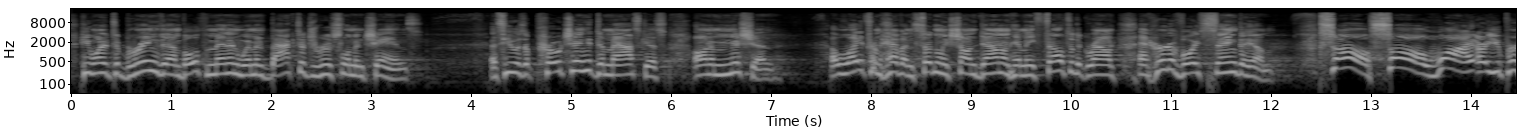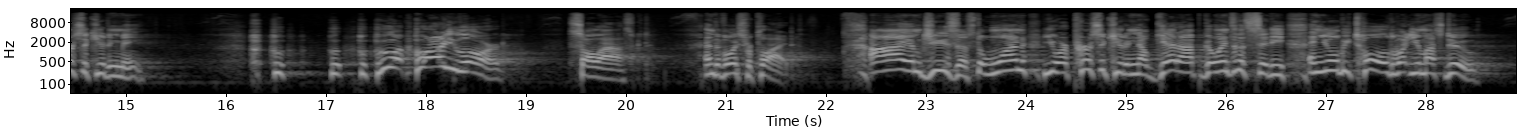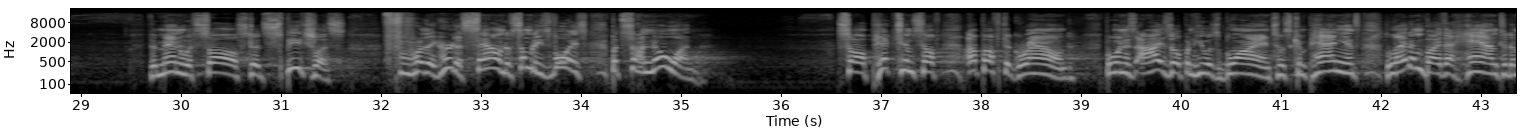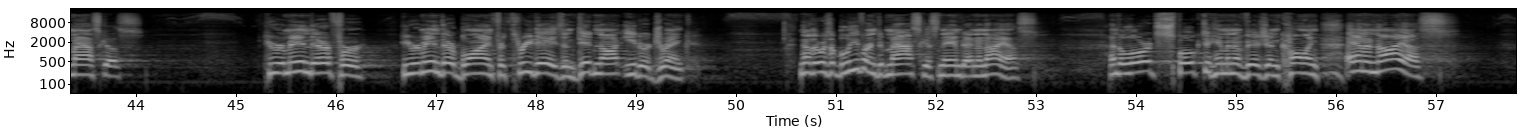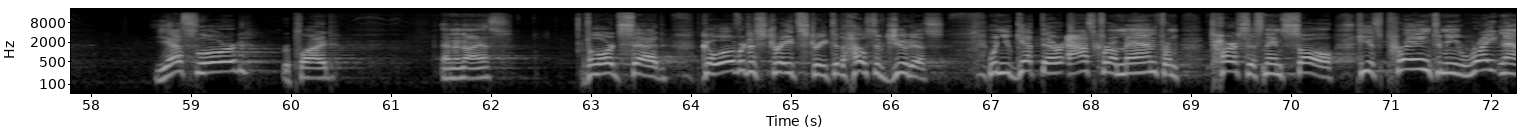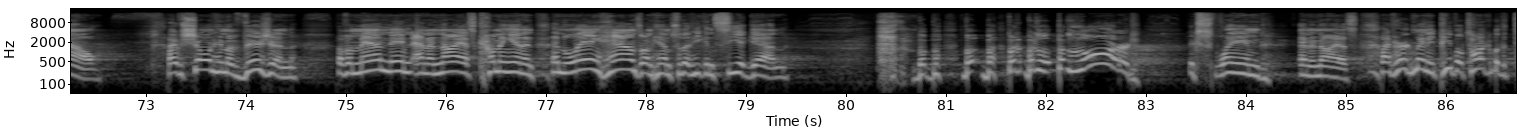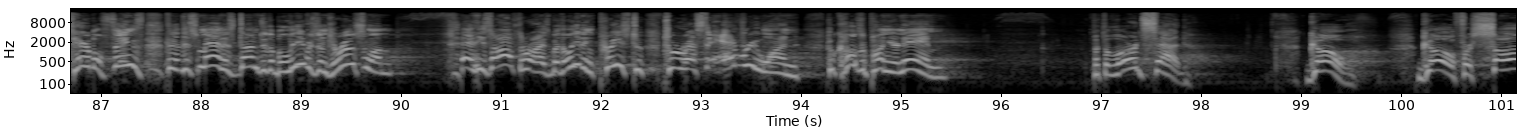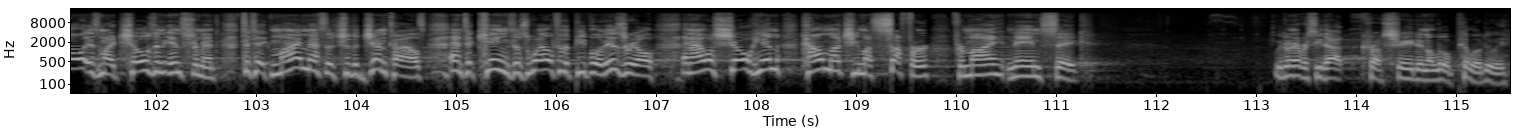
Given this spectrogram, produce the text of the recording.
He wanted to bring them, both men and women, back to Jerusalem in chains. As he was approaching Damascus on a mission, a light from heaven suddenly shone down on him, and he fell to the ground and heard a voice saying to him, Saul, Saul, why are you persecuting me? Who, who, who are you, Lord? Saul asked. And the voice replied, I am Jesus, the one you are persecuting. Now get up, go into the city, and you will be told what you must do. The men with Saul stood speechless, for they heard a sound of somebody's voice, but saw no one. Saul picked himself up off the ground, but when his eyes opened, he was blind. So his companions led him by the hand to Damascus. He remained there for he remained there blind for three days and did not eat or drink. Now, there was a believer in Damascus named Ananias, and the Lord spoke to him in a vision, calling, Ananias. Yes, Lord, replied Ananias. The Lord said, Go over to Straight Street to the house of Judas. When you get there, ask for a man from Tarsus named Saul. He is praying to me right now. I've shown him a vision of a man named Ananias coming in and, and laying hands on him so that he can see again. But, but, but, but, but, but, Lord, exclaimed Ananias, I've heard many people talk about the terrible things that this man has done to the believers in Jerusalem. And he's authorized by the leading priest to, to arrest everyone who calls upon your name. But the Lord said, Go Go, for Saul is my chosen instrument to take my message to the Gentiles and to kings as well to the people of Israel, and I will show him how much he must suffer for my name's sake. We don't ever see that cross shade in a little pillow, do we?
